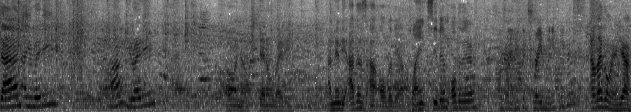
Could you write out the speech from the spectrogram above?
done? Are you ready? Huh? You ready? Oh no, they're not ready. And then the others are over there playing. See them over there? I'm sorry, you could trade minifigures? At Legoland, yeah.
